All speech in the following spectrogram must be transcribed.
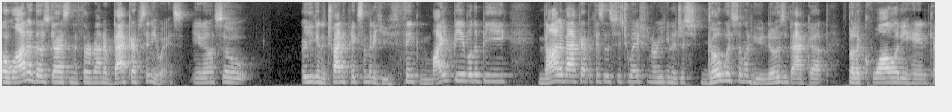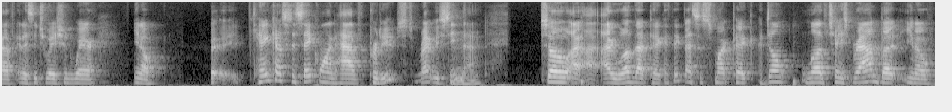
A lot of those guys in the third round are backups, anyways. You know, so are you going to try to pick somebody who you think might be able to be not a backup because of the situation, or are you going to just go with someone who knows a backup but a quality handcuff in a situation where, you know, uh, handcuffs to Saquon have produced, right? We've seen mm-hmm. that. So I, I love that pick. I think that's a smart pick. I don't love Chase Brown, but you know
